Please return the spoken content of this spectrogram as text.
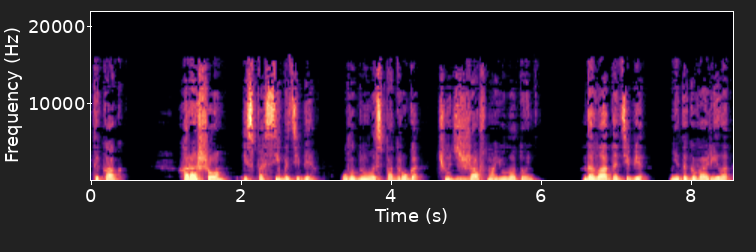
Ты как?» «Хорошо, и спасибо тебе», — улыбнулась подруга, чуть сжав мою ладонь. «Да ладно тебе», — не договорила,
